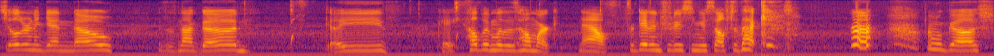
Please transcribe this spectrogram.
children again. No, this is not good. Guys. Okay, help him with his homework. Now, forget introducing yourself to that kid. oh gosh.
